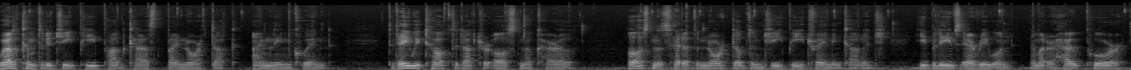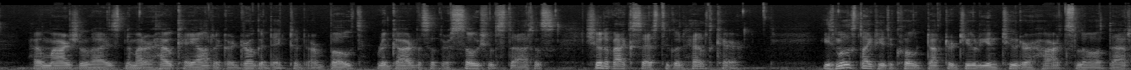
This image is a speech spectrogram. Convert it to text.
Welcome to the GP podcast by NorthDoc. I'm Liam Quinn. Today we talk to Dr. Austin O'Carroll. Austin is head of the North Dublin GP Training College. He believes everyone, no matter how poor, how marginalised, no matter how chaotic or drug addicted, or both, regardless of their social status, should have access to good health care. He's most likely to quote Dr. Julian Tudor Hart's law that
